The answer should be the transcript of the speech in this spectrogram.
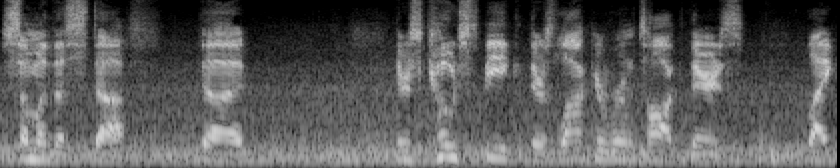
some of the stuff. The there's coach speak, there's locker room talk, there's like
